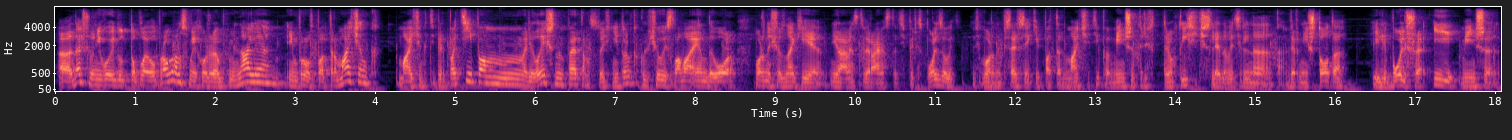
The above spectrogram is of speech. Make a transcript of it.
А дальше у него идут топ-level programs, мы их уже упоминали, improved pattern matching, матчинг теперь по типам, relation patterns, то есть не только ключевые слова and or, можно еще знаки неравенства и равенства теперь использовать. То есть можно написать всякие паттерн матчи типа меньше 3000, следовательно, там, верни что-то, или больше и меньше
